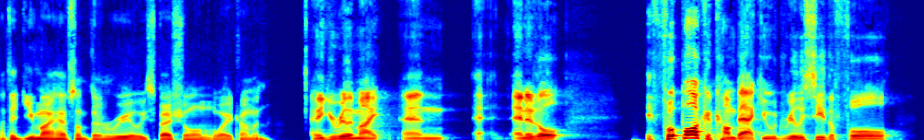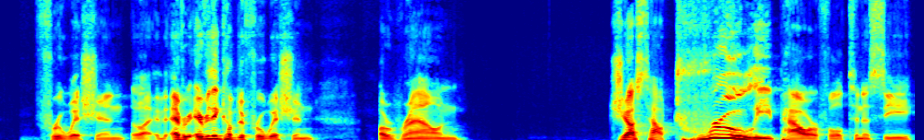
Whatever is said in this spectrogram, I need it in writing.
I think you might have something really special on the way coming. I think you really might, and and it'll if football could come back, you would really see the full fruition. like Every everything come to fruition around just how truly powerful Tennessee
